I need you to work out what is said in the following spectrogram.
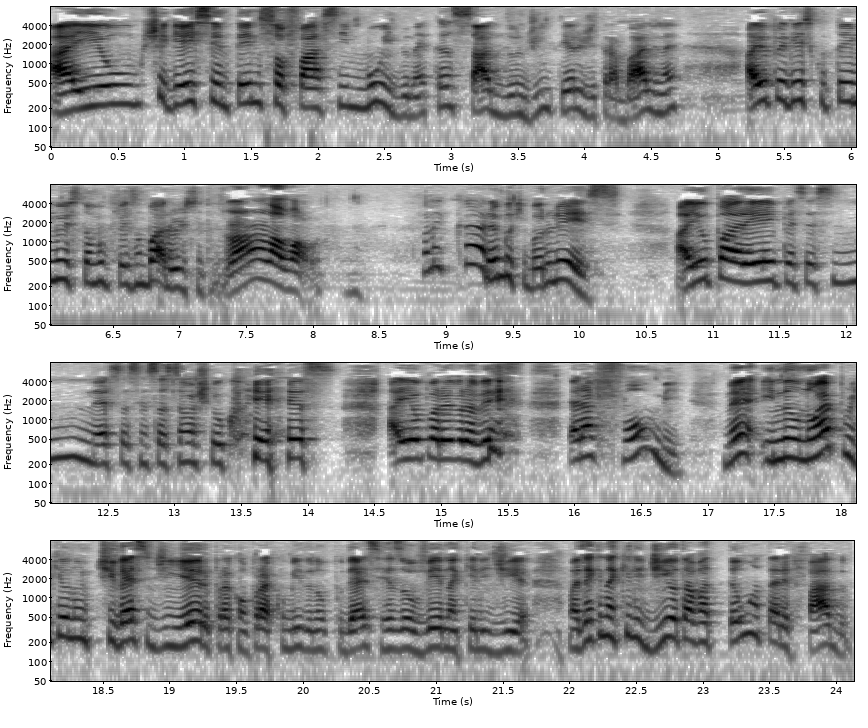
Aí eu cheguei, sentei no sofá assim, moído, né? Cansado de um dia inteiro de trabalho, né? Aí eu peguei, escutei meu estômago fez um barulho assim. Falei, caramba, que barulho é esse? Aí eu parei e pensei assim, hum, essa sensação acho que eu conheço. Aí eu parei para ver, era fome, né? E não, não é porque eu não tivesse dinheiro para comprar comida, não pudesse resolver naquele dia, mas é que naquele dia eu estava tão atarefado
